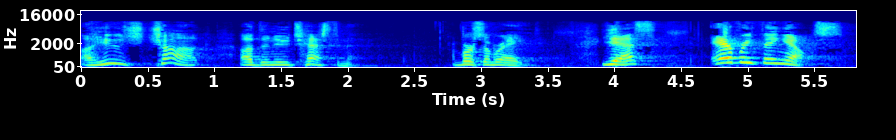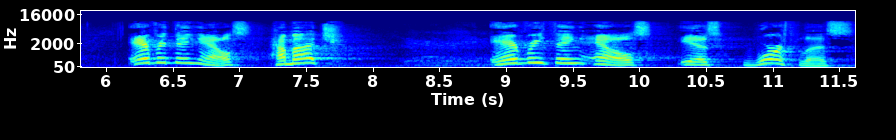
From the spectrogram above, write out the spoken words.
a huge chunk of the New Testament. Verse number eight. Yes, everything else, everything else, how much? Everything else is worthless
